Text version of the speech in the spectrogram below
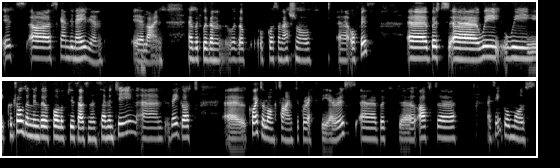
It's a Scandinavian airline, uh, but with an with a, of course a national uh, office. Uh, but uh, we we controlled them in the fall of 2017, and they got uh, quite a long time to correct the errors. Uh, but after I think almost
